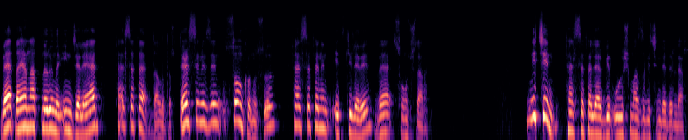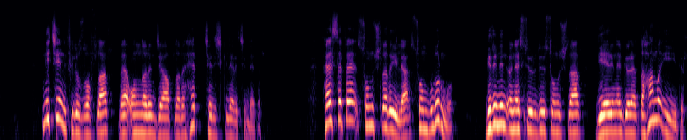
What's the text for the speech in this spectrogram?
ve dayanaklarını inceleyen felsefe dalıdır. Dersimizin son konusu felsefenin etkileri ve sonuçları. Niçin felsefeler bir uyuşmazlık içindedirler? Niçin filozoflar ve onların cevapları hep çelişkiler içindedir? Felsefe sonuçlarıyla son bulur mu? Birinin öne sürdüğü sonuçlar diğerine göre daha mı iyidir?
